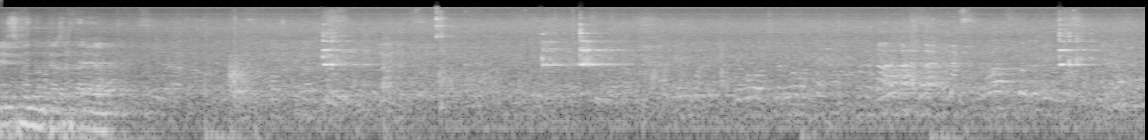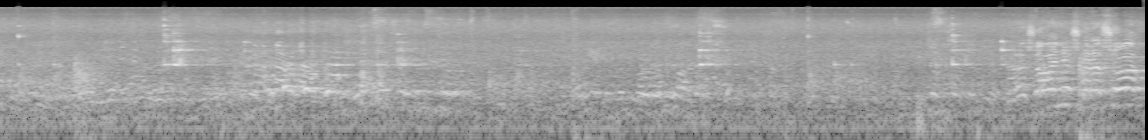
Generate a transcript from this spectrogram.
30 минут справим. Хорошо, Ванюш, хорошо.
